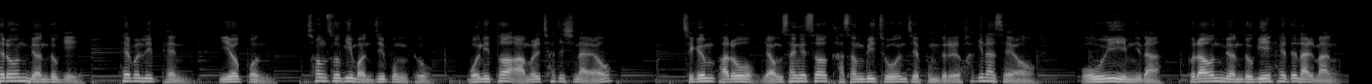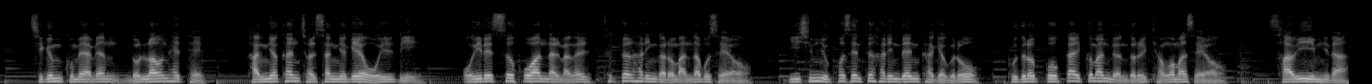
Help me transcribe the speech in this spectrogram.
새로운 면도기, 태블릿 펜, 이어폰, 청소기 먼지 봉투, 모니터 암을 찾으시나요? 지금 바로 영상에서 가성비 좋은 제품들을 확인하세요. 5위입니다. 브라운 면도기 헤드 날망. 지금 구매하면 놀라운 혜택. 강력한 절삭력의 오일비, 오일에스 호환 날망을 특별 할인가로 만나보세요. 26% 할인된 가격으로 부드럽고 깔끔한 면도를 경험하세요. 4위입니다.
